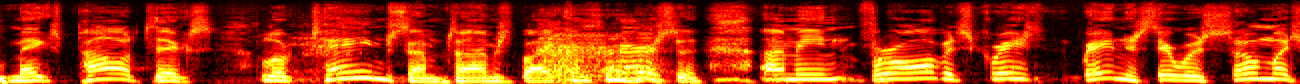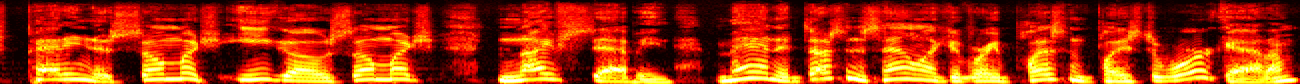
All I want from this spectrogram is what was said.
makes politics look tame sometimes by comparison. I mean, for all of its great greatness, there was so much pettiness, so much ego, so much knife stabbing. Man, it doesn't sound like a very pleasant place to work, Adam.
